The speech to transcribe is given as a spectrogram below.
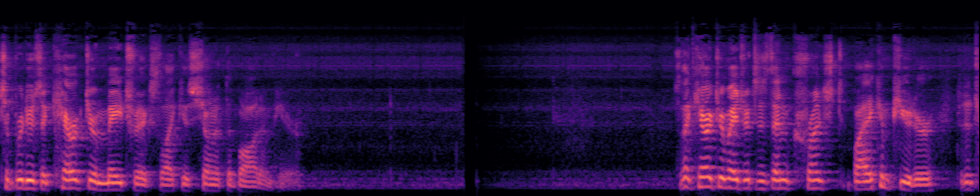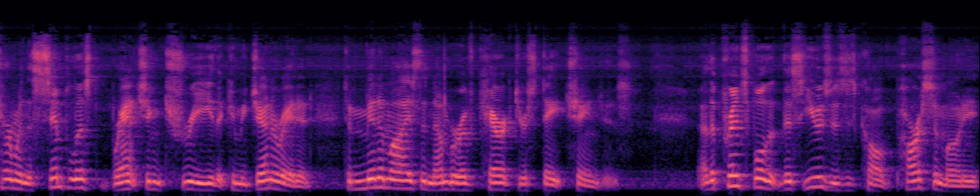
to produce a character matrix like is shown at the bottom here. So that character matrix is then crunched by a computer to determine the simplest branching tree that can be generated to minimize the number of character state changes. Now, the principle that this uses is called parsimony,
